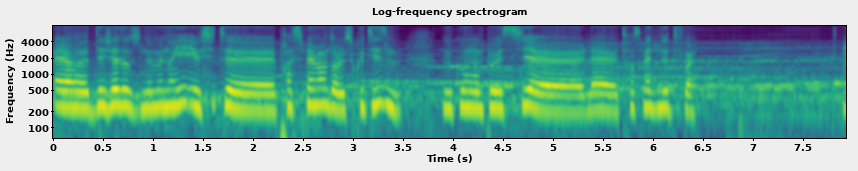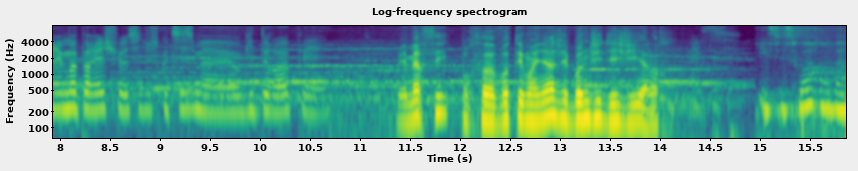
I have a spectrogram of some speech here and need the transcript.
Alors, euh, déjà dans une aumônerie et aussi euh, principalement dans le scoutisme. Donc, on peut aussi euh, là, euh, transmettre notre foi. Et moi, pareil, je fais aussi du scoutisme euh, au Guide d'Europe. Et... Mais Merci pour euh, vos témoignages et bonne JDJ alors. Et ce soir, on va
